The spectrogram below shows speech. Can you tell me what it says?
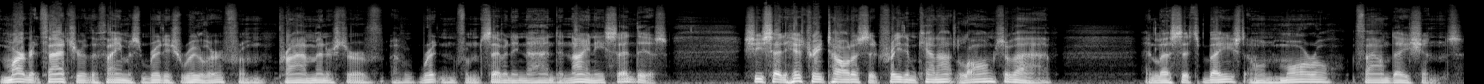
Margaret Thatcher, the famous British ruler from Prime Minister of, of Britain from 79 to 90, said this. She said, History taught us that freedom cannot long survive unless it's based on moral foundations.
